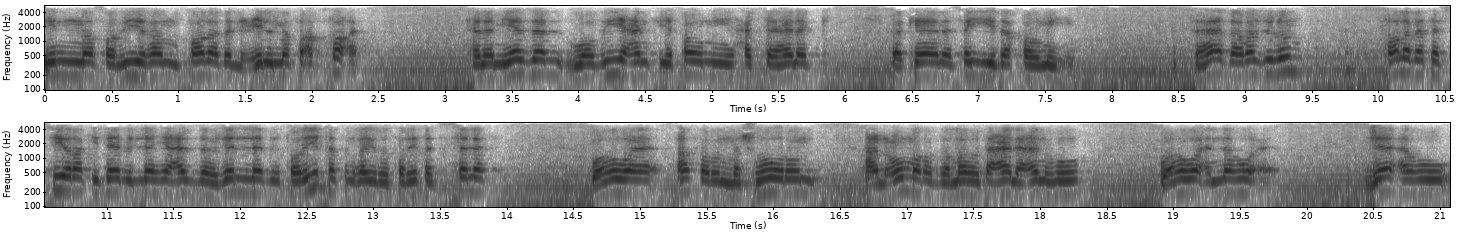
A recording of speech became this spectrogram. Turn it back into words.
إن صبيغا طلب العلم فأخطأه فلم يزل وضيعا في قومه حتى هلك فكان سيد قومه. فهذا رجل طلب تفسير كتاب الله عز وجل بطريقة غير طريقة السلف وهو أثر مشهور عن عمر رضي الله تعالى عنه وهو أنه جاءه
